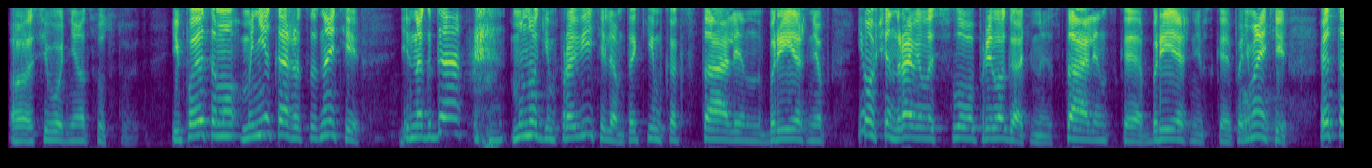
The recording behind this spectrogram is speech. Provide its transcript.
э, сегодня отсутствуют. И поэтому, мне кажется, знаете, Иногда многим правителям, таким как Сталин, Брежнев, им вообще нравилось слово прилагательное. Сталинское, Брежневское, понимаете? Это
